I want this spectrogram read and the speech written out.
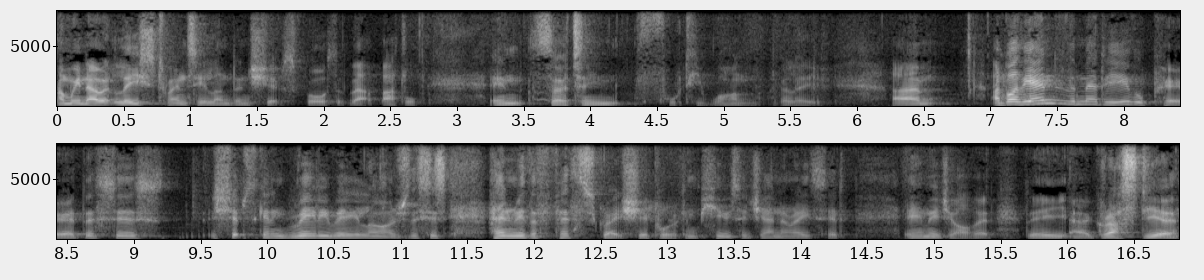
and we know at least 20 London ships fought at that battle in 1341, I believe. Um, and by the end of the medieval period, this is ships are getting really, really large. This is Henry V's great ship, or a computer-generated image of it, the uh, Grace Dieu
